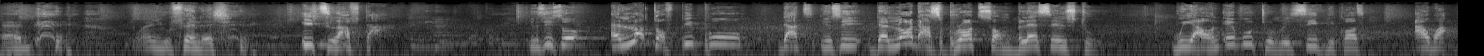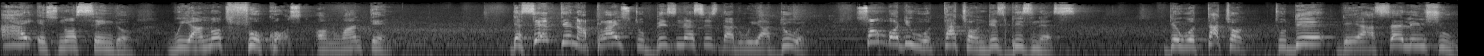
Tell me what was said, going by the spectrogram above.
and when you finish, eat laughter. You see, so a lot of people that you see, the Lord has brought some blessings to, we are unable to receive because our eye is not single. We are not focused on one thing. The same thing applies to businesses that we are doing. Somebody will touch on this business. They will touch on today they are selling shoe.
